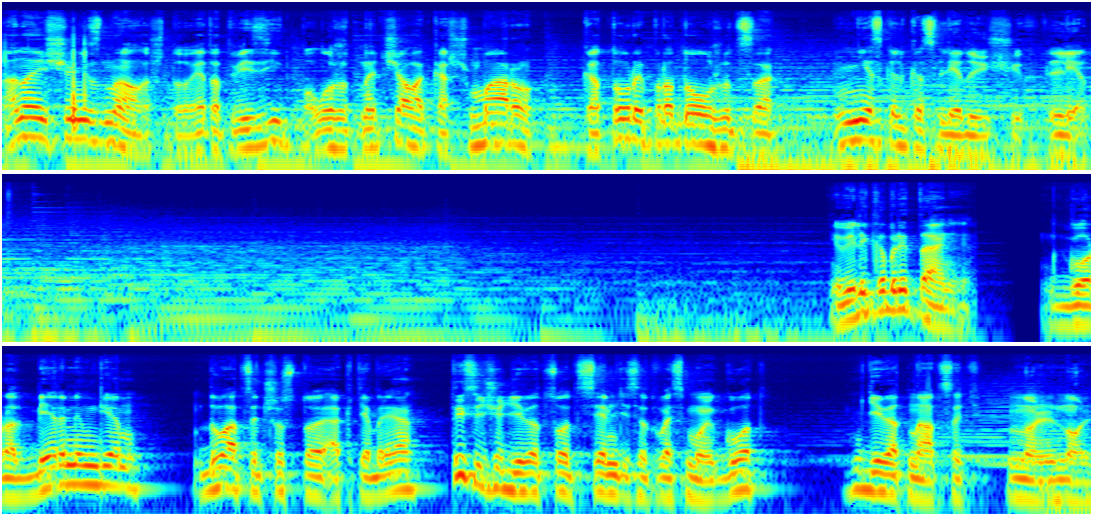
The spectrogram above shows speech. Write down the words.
Она еще не знала, что этот визит положит начало кошмару, который продолжится несколько следующих лет. Великобритания. Город Бирмингем. 26 октября 1978 год. 19.00.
